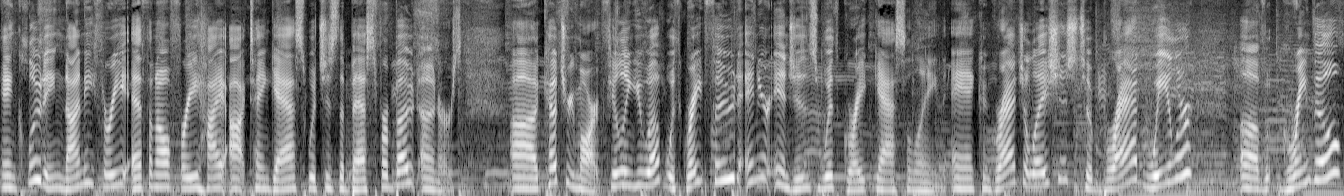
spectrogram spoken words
including 93 ethanol free high octane gas, which is the best for boat owners. Uh, Country Mart, fueling you up with great food and your engines with great gasoline. And congratulations to Brad Wheeler of Greenville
